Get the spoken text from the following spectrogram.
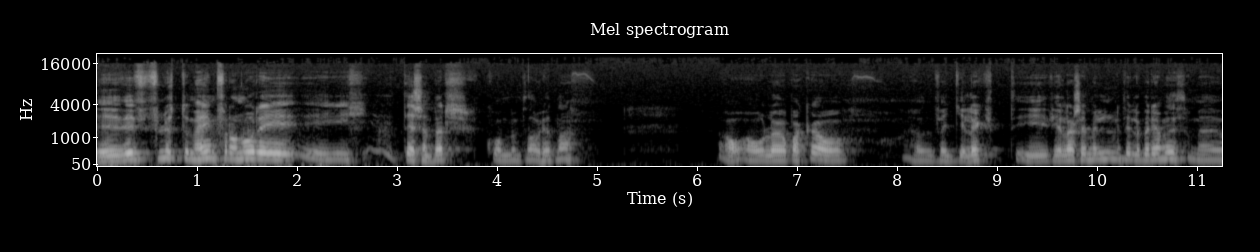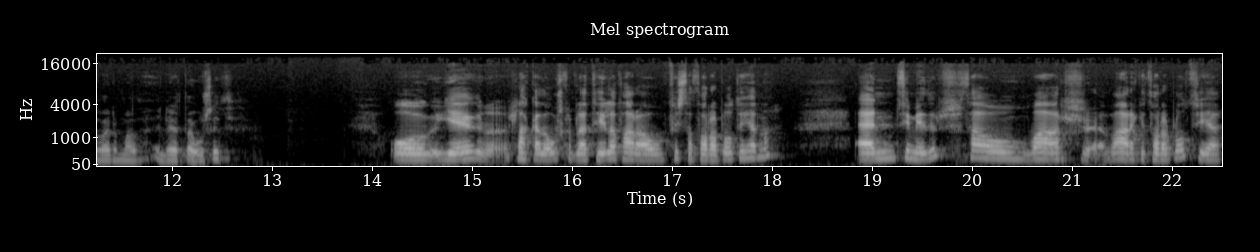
Eh, Við fluttum heim frá Nóri í desember, komum þá hérna á, á laugabakka og hafðum fengið leikt í félagsemilinu til að byrja með með við værum að innrétta húsið. og ég hlakkaði óskaplega til að fara á fyrsta þorrablóti hérna en því miður þá var, var ekki þorrablót því að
